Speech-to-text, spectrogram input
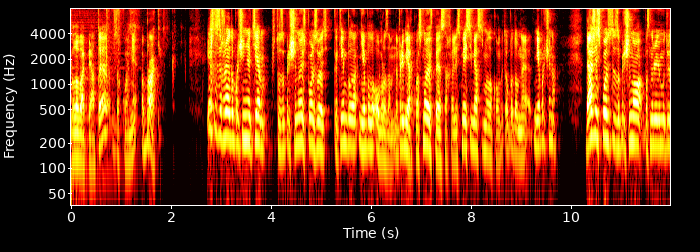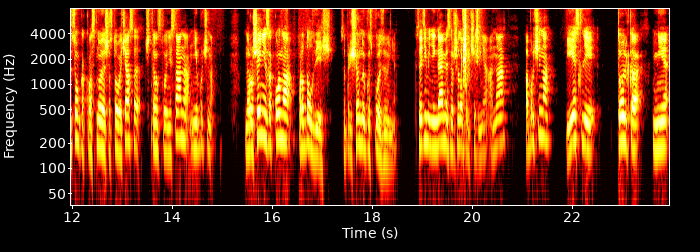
Глава 5. Законе о браке. Если совершают обручение тем, что запрещено использовать каким бы ни было образом, например, квасное в Песах или смеси мяса с молоком и тому подобное, не обручено. Даже использовать запрещено постановлением мудрецом, как квасное 6 часа 14 Ниссана, не обручено. Нарушение закона продал вещь, запрещенную к использованию. С этими деньгами совершил обручение, она обручена. И если только не,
